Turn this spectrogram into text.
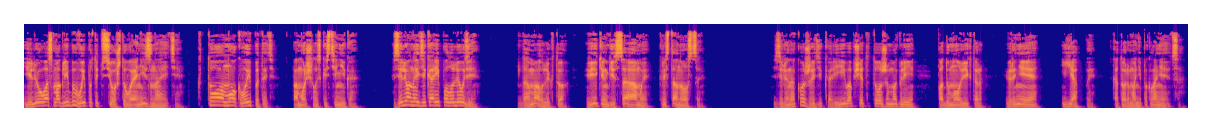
Или у вас могли бы выпытать все, что вы о ней знаете. Кто мог выпытать? Поморщилась Костяника. Зеленые дикари-полулюди. Да мало ли кто. Викинги, саамы, крестоносцы. Зеленокожие дикари вообще-то тоже могли, подумал Виктор. Вернее, яппы, которым они поклоняются.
